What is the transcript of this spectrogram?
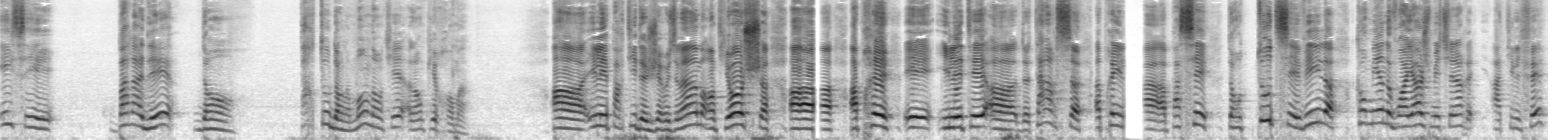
Il s'est baladé partout dans le monde entier à l'Empire romain. Euh, il est parti de Jérusalem, Antioche, euh, après il était euh, de Tarse, après il a passé dans toutes ces villes. Combien de voyages missionnaires a-t-il fait?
